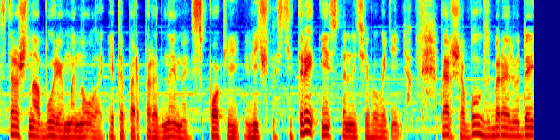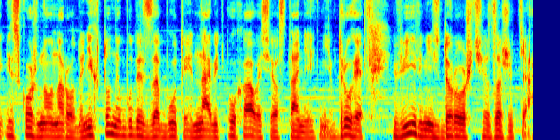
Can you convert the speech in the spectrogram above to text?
страшна буря минула, і тепер перед ними спокій вічності. Три істини цього видіння. Перша Бог збере людей із кожного народу. Ніхто не буде забутий навіть у хаосі останніх днів. Друге вірність дорожча за життя.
